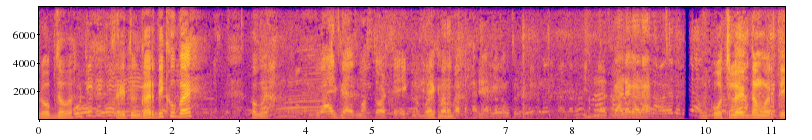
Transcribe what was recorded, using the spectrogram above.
रोप जवळ. तर इथून गर्दी खूप आहे. बघूया. मस्त वाटतं एक नंबर. एक नंबर. आता हरिहरला जाऊचं. इथनच गाड्या गाड्या. पोहोचलो एकदम वरती.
